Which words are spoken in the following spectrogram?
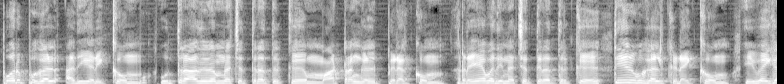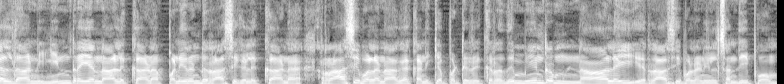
பொறுப்புகள் அதிகரிக்கும். உத்ராதினம் நட்சத்திரத்திற்கு மாற்றங்கள் பிறக்கும். ரேவதி நட்சத்திரத்திற்கு தீர்வுகள் கிடைக்கும். இவைகள் தான் இன்றைய நாளுக்கான பனிரெண்டு ராசிகளுக்கான ராசி பலனாக கணிக்கப்பட்டிருக்கிறது. மீண்டும் நாளை ராசி பலனில் சந்திப்போம்.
